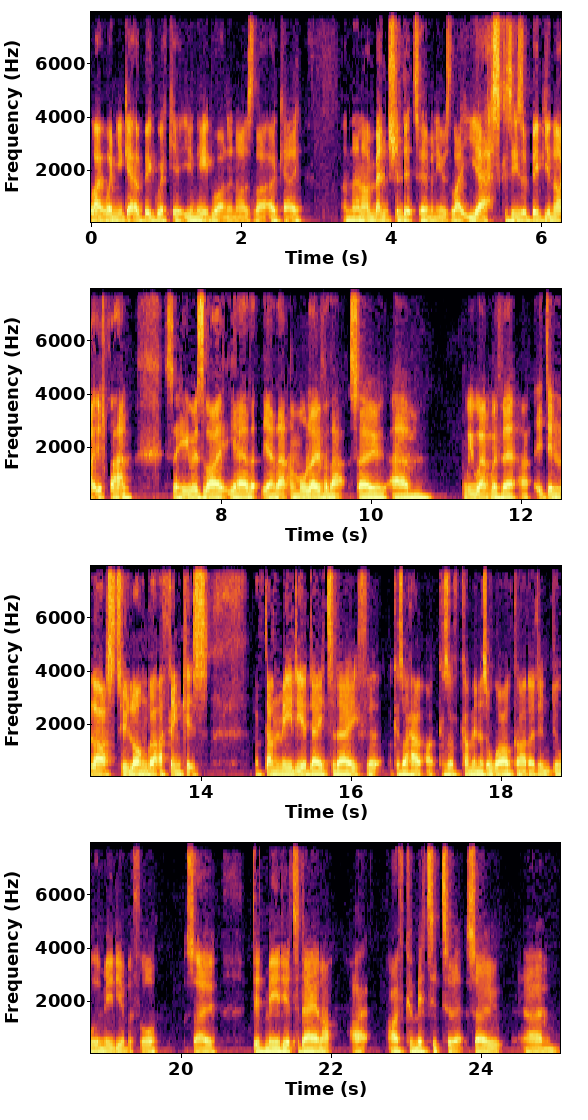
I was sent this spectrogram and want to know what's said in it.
Like when you get a big wicket, you need one." And I was like, "Okay." And then I mentioned it to him, and he was like, "Yes," because he's a big United fan. So he was like, "Yeah, that, yeah, that I'm all over that." So um, we went with it. Uh, it didn't last too long, but I think it's. I've done media day today for because I have because I've come in as a wild card. I didn't do all the media before, so did media today, and I, I I've committed to it. So um,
